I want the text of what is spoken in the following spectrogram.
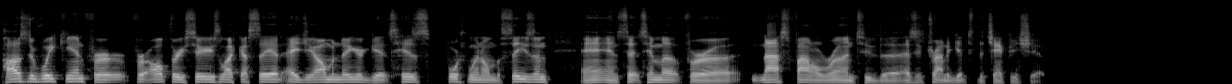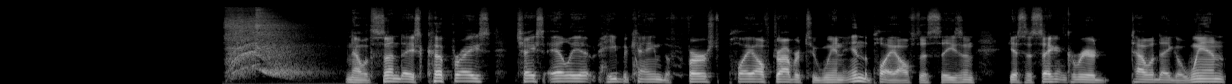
positive weekend for for all three series. Like I said, AJ Allmendinger gets his fourth win on the season and, and, sets him up for a nice final run to the as he's trying to get to the championship. Now, with Sunday's Cup race, Chase Elliott, he became the first playoff driver to win in the playoffs this season, gets his second career Talladega win.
